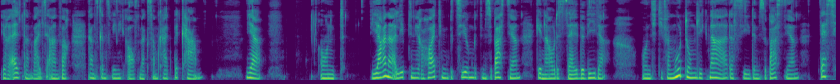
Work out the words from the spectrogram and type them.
ihre Eltern, weil sie einfach ganz, ganz wenig Aufmerksamkeit bekam. Ja. Und Diana erlebt in ihrer heutigen Beziehung mit dem Sebastian genau dasselbe wieder. Und die Vermutung liegt nahe, dass sie dem Sebastian des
